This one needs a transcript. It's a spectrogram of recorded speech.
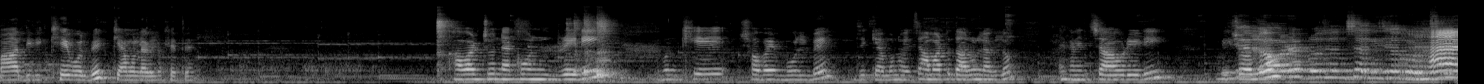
মা দিদি খেয়ে বলবে কেমন লাগল খেতে। খাওয়ার জন্য এখন রেডি এবং খেয়ে সবাই বলবে যে কেমন হয়েছে। আমার তো দারুণ লাগল। এখানে চাও রেডি চলো। হ্যাঁ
